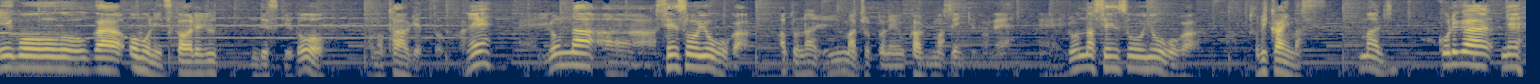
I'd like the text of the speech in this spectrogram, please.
英語が主に使われるんですけど、このターゲットとかね、いろんな戦争用語が、あとな今ちょっとね浮かびませんけどね、いろんな戦争用語が飛び交います。まあ、これがね、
